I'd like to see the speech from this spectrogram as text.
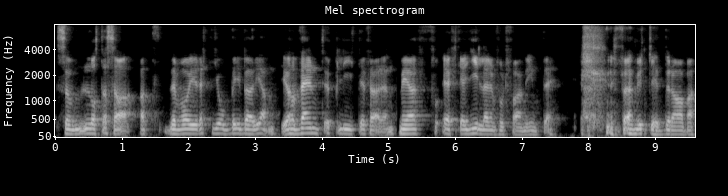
som Lotta sa att det var ju rätt jobbig i början. Jag har värmt upp lite för den. Men jag, jag gillar den fortfarande inte. för mycket drama.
